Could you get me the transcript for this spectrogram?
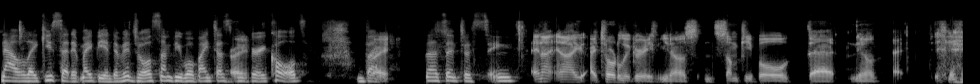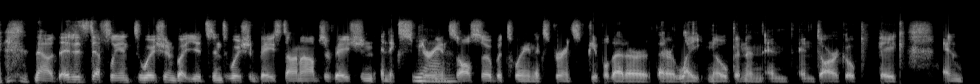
now like you said it might be individual some people might just right. be very cold but right. that's interesting and I, and I, I totally agree you know some people that you know now it is definitely intuition but it's intuition based on observation and experience yeah. also between experienced people that are that are light and open and, and and dark opaque and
